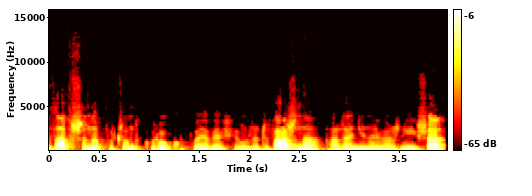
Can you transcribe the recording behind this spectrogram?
zawsze na początku roku pojawia się rzecz ważna, ale nie najważniejsza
